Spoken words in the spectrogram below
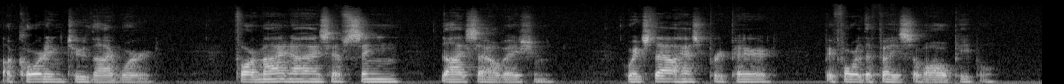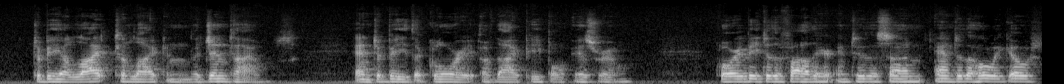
according to thy word. For mine eyes have seen thy salvation, which thou hast prepared before the face of all people, to be a light to lighten the Gentiles, and to be the glory of thy people Israel. Glory be to the Father, and to the Son, and to the Holy Ghost,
